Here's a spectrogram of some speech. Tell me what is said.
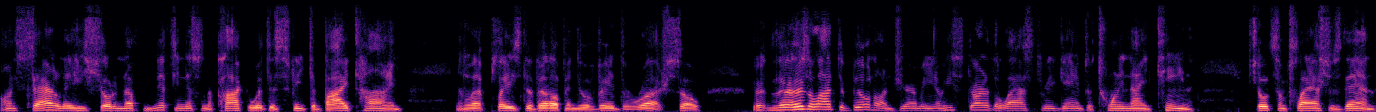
on Saturday he showed enough niftiness in the pocket with his feet to buy time and let plays develop and to evade the rush. So there, there's a lot to build on, Jeremy. You know, he started the last three games of 2019, showed some flashes then,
